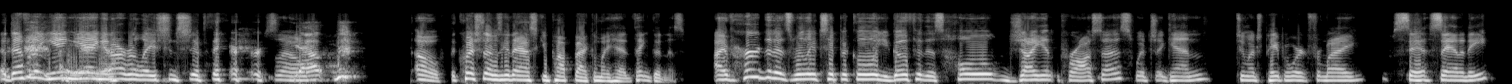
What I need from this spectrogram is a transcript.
a definite yin yang in our relationship there. So Yep. Oh, the question I was going to ask you popped back in my head. Thank goodness. I've heard that it's really typical. You go through this whole giant process, which again, too much paperwork for my sa- sanity,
